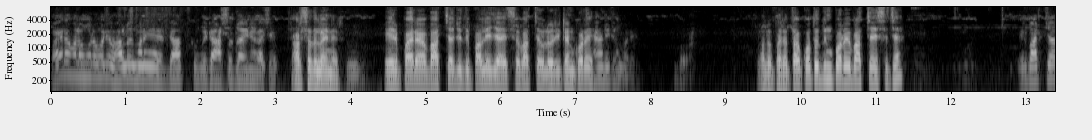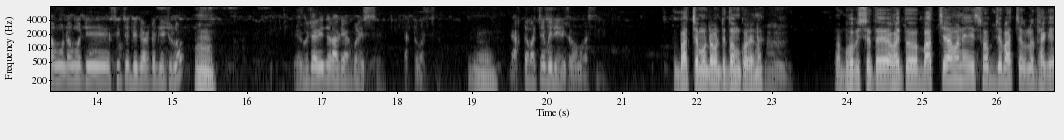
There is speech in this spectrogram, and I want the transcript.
পায়রা বলে মোটামুটি ভালোই মানে জাত খুব এটা আটশো লাইনের আছে। আরসাদ লাইনের? এর পায়রা বাচ্চা যদি পালিয়ে যায় সে বাচ্চাগুলো রিটার্ন করে? হ্যাঁ রিটার্ন করে। ভালো পায়রা তাও কতদিন পরে বাচ্চা এসেছে? এর বাচ্চা মোটামুটি শীতের দিকে একটা গেছিল। হুম। রোজার ঈদের আগে একবার এসছে একটা বাচ্চা। হুম। একটা বাচ্চা বেরিয়ে গেছিল আমার কাছ থেকে। বাচ্চা মোটামুটি দম করে না? হুম। ভবিষ্যতে হয়তো বাচ্চা মানে সব যে বাচ্চাগুলো থাকে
